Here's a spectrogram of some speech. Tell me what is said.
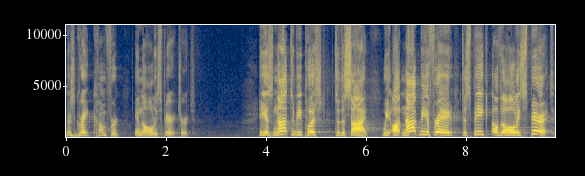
there's great comfort in the Holy Spirit, church. He is not to be pushed to the side. We ought not be afraid to speak of the Holy Spirit.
